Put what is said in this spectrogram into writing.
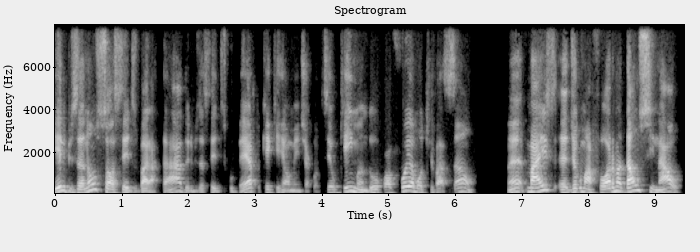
e ele precisa não só ser desbaratado, ele precisa ser descoberto o que, que realmente aconteceu, quem mandou, qual foi a motivação, né? mas, eh, de alguma forma, dá um sinal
